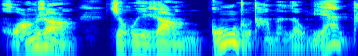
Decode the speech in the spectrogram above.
皇上就会让公主他们露面的。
